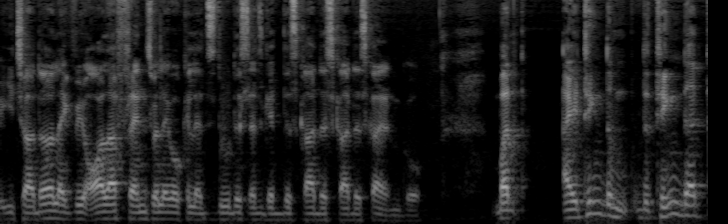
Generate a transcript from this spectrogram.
each other. Like we all our friends were like okay let's do this. Let's get this car this car this car and go. But i think the the thing that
